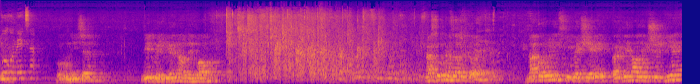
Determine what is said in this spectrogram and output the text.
і- Полуниця. Полуниця. Відповідь вірна, один бал. Наступне запитання. На королівській вечері кардинал Рішельє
